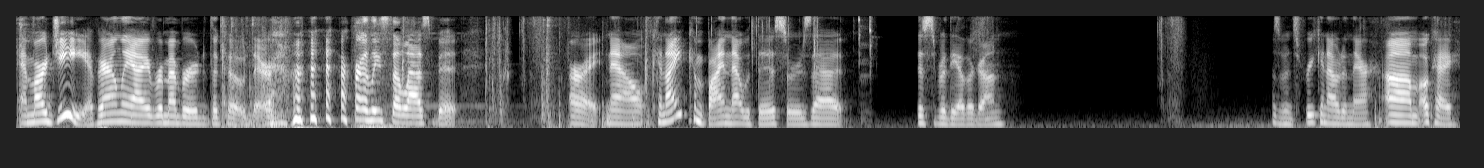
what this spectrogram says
MRG. Apparently I remembered the code there. or at least the last bit. Alright, now, can I combine that with this, or is that... This is for the other gun? Husband's freaking out in there. Um, okay.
